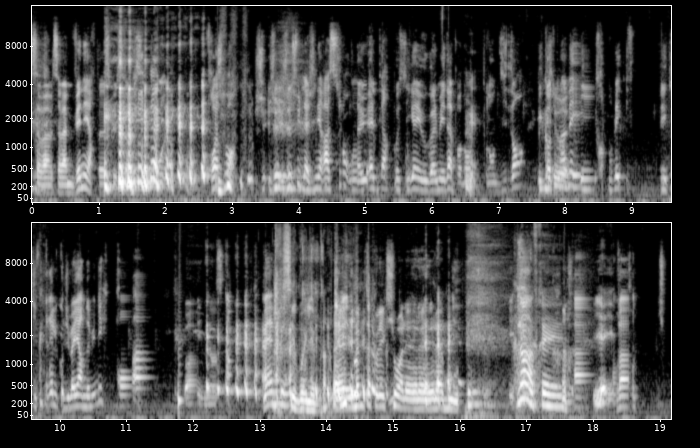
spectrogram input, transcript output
ça, va, ça va me vénère. Parce que franchement, je, je, suis de la génération, on a eu Elter Postiga et Hugo Almeida pendant, pendant 10 ans. Et quand on a un mec qui tremblait, qui, qui ferait le coup du Bayern de Munich, il prend pas. Même c'est bon, il est parti. Même ta collection, elle, elle, elle bout. Non, après. On va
